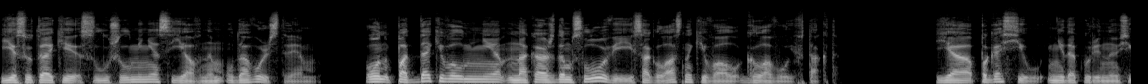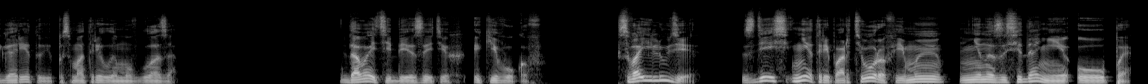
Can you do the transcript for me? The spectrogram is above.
Ясутаки слушал меня с явным удовольствием. Он поддакивал мне на каждом слове и согласно кивал головой в такт. Я погасил недокуренную сигарету и посмотрел ему в глаза. Давайте без этих экивоков. Свои люди. Здесь нет репортеров, и мы не на заседании ООП.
